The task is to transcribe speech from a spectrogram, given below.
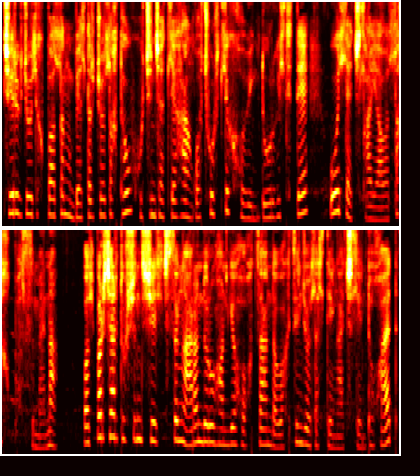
чирэгжүүлэх болон бялдаржуулах төв хүчин чадлынхаа 30 хүртэлх хувийн дүүргэлттэй үйл ажиллагаа явуулах болсон байна. Улбар шар төвшөнд шилжсэн 14 хоногийн хугацаанд вакцинжуулалтын ажлын тухайд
